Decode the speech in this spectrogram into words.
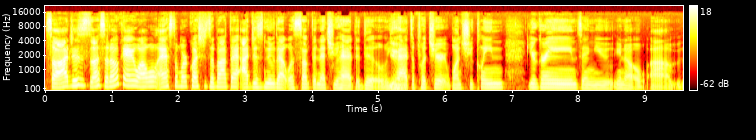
so I just I said, okay, well, I won't ask some more questions about that. I just knew that was something that you had to do. You Yeah. had to put your once you clean your greens and you you know um,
